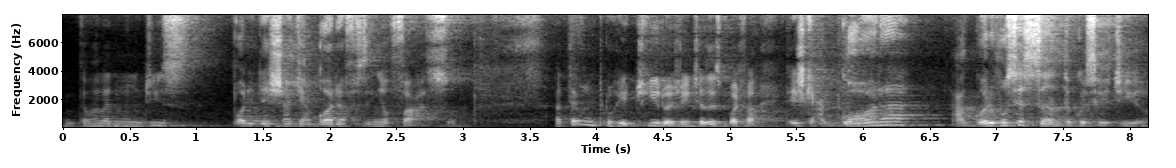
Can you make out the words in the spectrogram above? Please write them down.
Então ela não diz, pode deixar que agora assim eu faço. Até um para o retiro, a gente às vezes pode falar, deixa que agora, agora eu vou ser santa com esse retiro.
